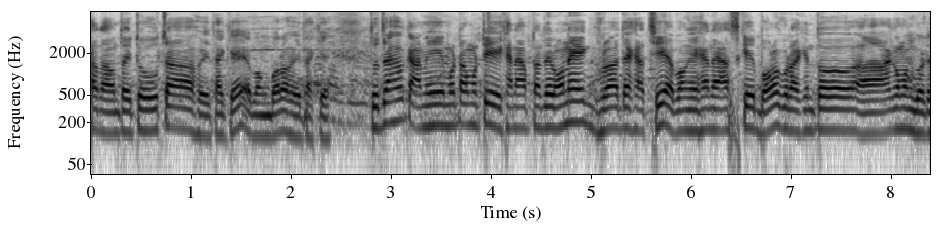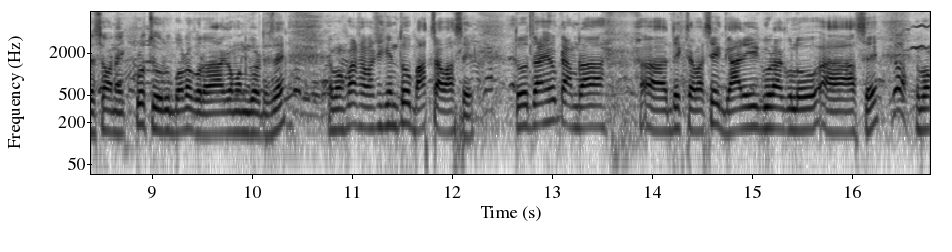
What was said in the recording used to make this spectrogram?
সাধারণত একটু উঁচা হয়ে থাকে এবং বড় হয়ে থাকে। তো যাই হোক আমি মোটামুটি এখানে আপনাদের অনেক ঘোড়া দেখাচ্ছি এবং এখানে আজকে বড় ঘোড়া কিন্তু আগমন ঘটেছে অনেক প্রচুর বড় ঘোড়া আগমন ঘটেছে এবং পাশাপাশি কিন্তু বাচ্চাও আছে। তো যাই হোক আমরা দেখতে পাচ্ছি গাড়ির ঘোড়াগুলো আছে। এবং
